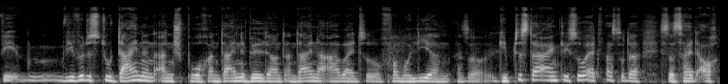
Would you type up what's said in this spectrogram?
wie, wie würdest du deinen Anspruch an deine Bilder und an deine Arbeit so formulieren? Also gibt es da eigentlich so etwas oder ist das halt auch,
